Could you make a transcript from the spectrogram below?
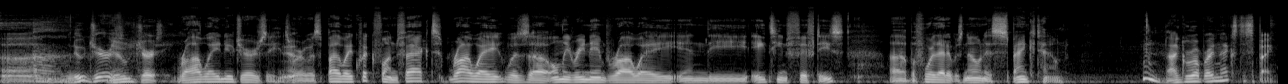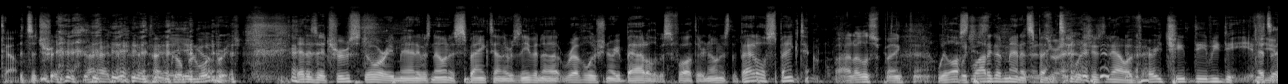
New Jersey. New Jersey. Rahway, New Jersey is Yeah. where it was. By the way, quick fun fact Rahway was uh, only renamed Rahway in the 1850s. Uh, before that, it was known as Spanktown. I grew up right next to Spanktown. It's a tr- I did. I grew up in Woodbridge. that is a true story, man. It was known as Spanktown. There was even a revolutionary battle that was fought there known as the Battle of Spanktown. Battle of Spanktown. We lost Which a lot is- of good men at That's Spanktown. right. Which is now a very cheap DVD. If That's you,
